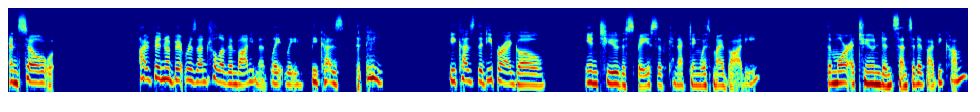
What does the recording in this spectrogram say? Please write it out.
And so I've been a bit resentful of embodiment lately because because the deeper I go into the space of connecting with my body, the more attuned and sensitive I become.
